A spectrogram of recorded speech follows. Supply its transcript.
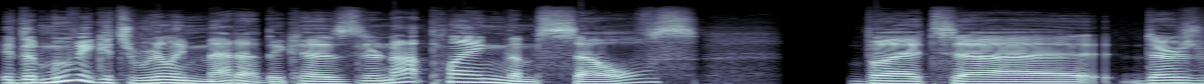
The movie gets really meta because they're not playing themselves, but uh, there's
